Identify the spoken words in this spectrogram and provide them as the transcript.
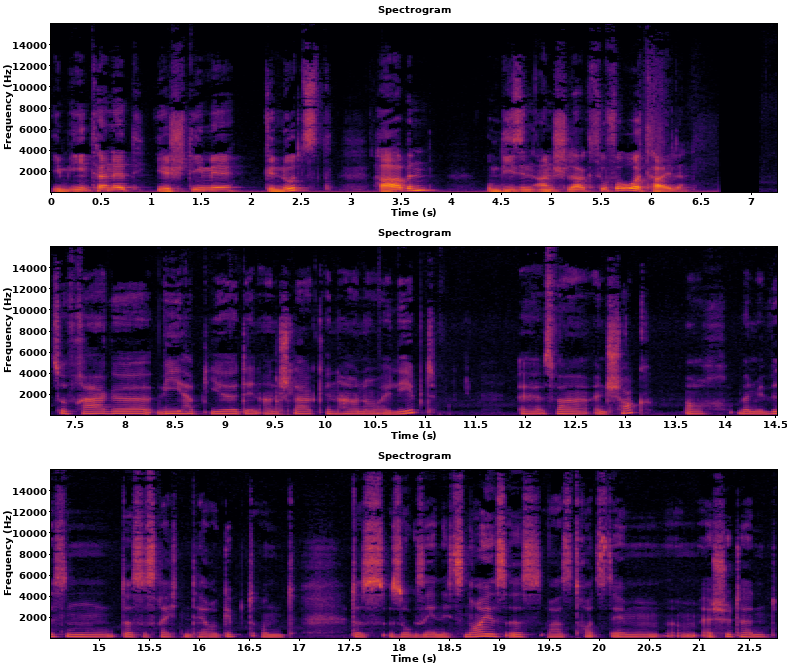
im Internet ihre Stimme genutzt haben, um diesen Anschlag zu verurteilen. Zur Frage, wie habt ihr den Anschlag in Hanau erlebt? Äh, es war ein Schock, auch wenn wir wissen, dass es rechten Terror gibt und das so gesehen nichts Neues ist, war es trotzdem ähm, erschütternd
